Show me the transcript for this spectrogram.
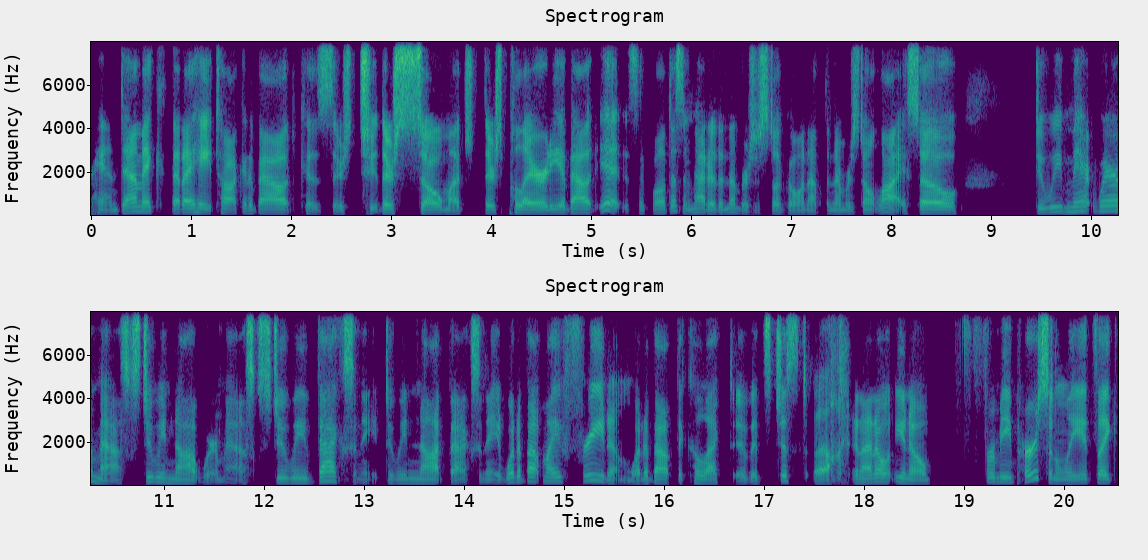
pandemic that i hate talking about because there's too there's so much there's polarity about it. It's like well it doesn't matter. The numbers are still going up. The numbers don't lie. So do we wear masks? Do we not wear masks? Do we vaccinate? Do we not vaccinate? What about my freedom? What about the collective? It's just, ugh. And I don't, you know, for me personally, it's like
